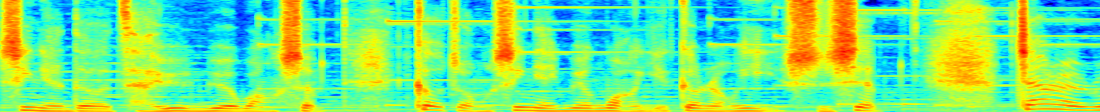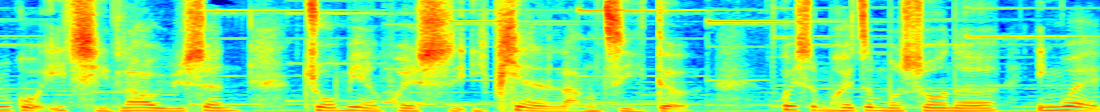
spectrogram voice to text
新年的财运越旺盛，各种新年愿望也更容易实现。家人如果一起捞鱼生，桌面会是一片狼藉的。为什么会这么说呢？因为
